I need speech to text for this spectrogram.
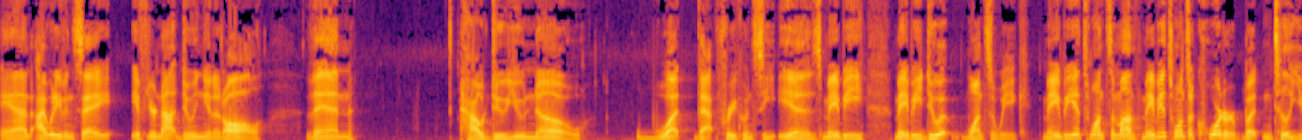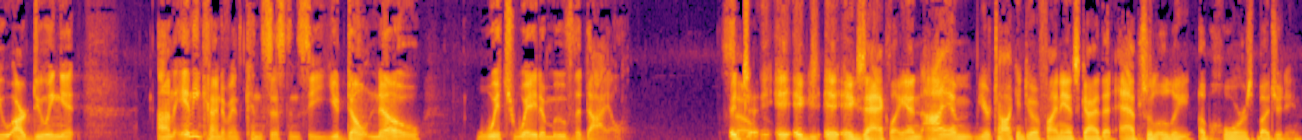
And I would even say, if you're not doing it at all, then how do you know what that frequency is? Maybe maybe do it once a week. Maybe it's once a month. Maybe it's once a quarter. But until you are doing it on any kind of consistency, you don't know which way to move the dial. So, It- it- it- exactly. And I am, you're talking to a finance guy that absolutely abhors budgeting.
